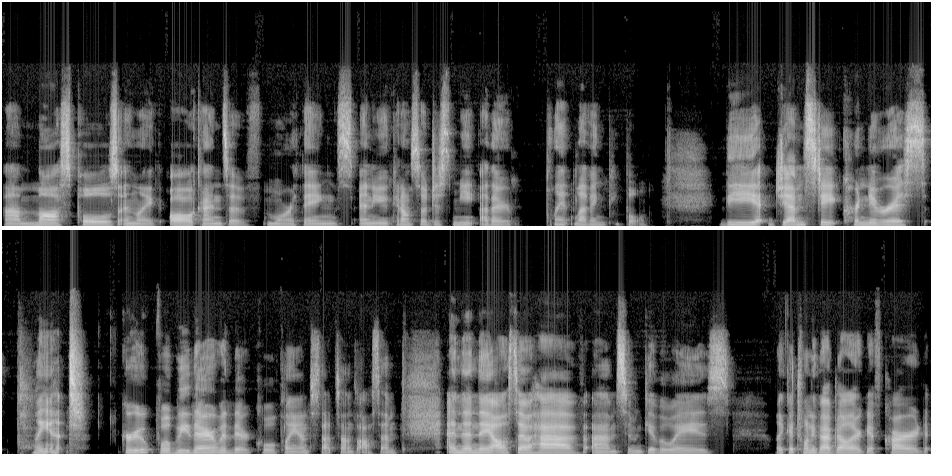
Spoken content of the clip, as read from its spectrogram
um, moss poles, and like all kinds of more things. And you can also just meet other plant loving people. The Gem State Carnivorous Plant group will be there with their cool plants. That sounds awesome. And then they also have um, some giveaways, like a $25 gift card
